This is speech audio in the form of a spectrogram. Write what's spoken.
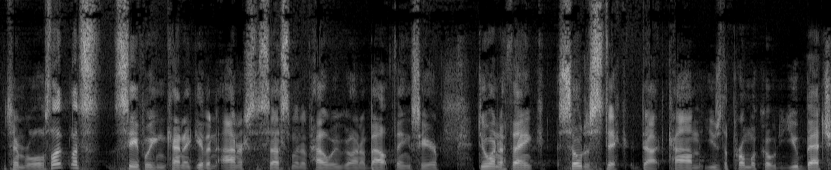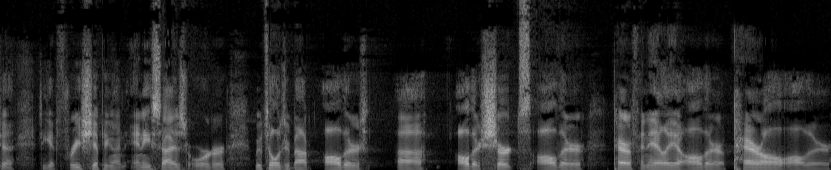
the Timberwolves. Let, us see if we can kind of give an honest assessment of how we've gone about things here. Do want to thank Sotastick.com. Use the promo code YouBetcha to get free shipping on any size order. We've told you about all their uh, all their shirts, all their paraphernalia, all their apparel, all their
